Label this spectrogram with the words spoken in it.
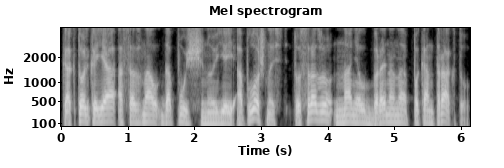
Как только я осознал допущенную ей оплошность, то сразу нанял Бреннана по контракту.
